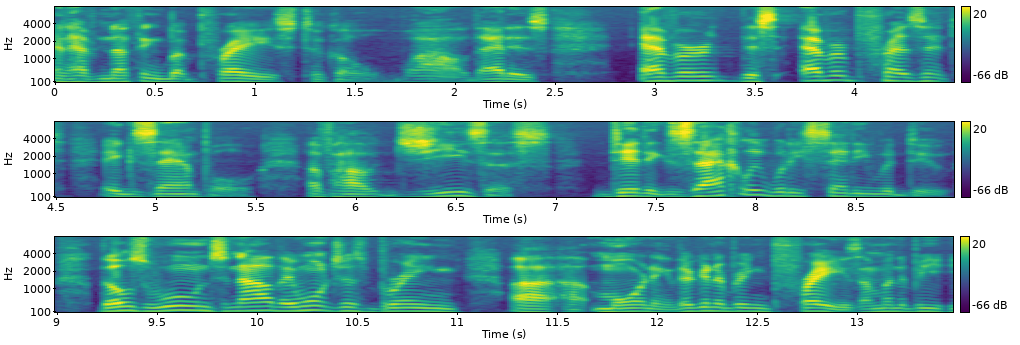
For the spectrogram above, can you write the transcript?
and have nothing but praise to go, wow, that is ever this ever present example of how Jesus did exactly what he said he would do. Those wounds now, they won't just bring uh, uh, mourning, they're going to bring praise. I'm going to be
